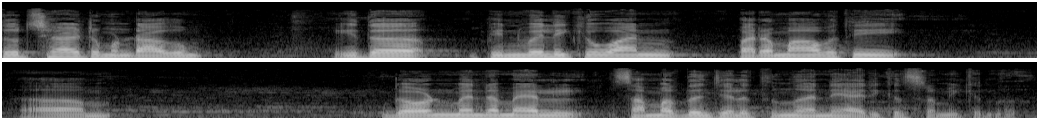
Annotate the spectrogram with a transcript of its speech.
തീർച്ചയായിട്ടും ഉണ്ടാകും. ഇത് പിൻവലിക്കുവാൻ പരമാവധി ഗവൺമെന്റ് മേൽ സമ്മർദ്ദം ചെലുത്തുന്നത് തന്നെയായിരിക്കും ശ്രമിക്കുന്നത്.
